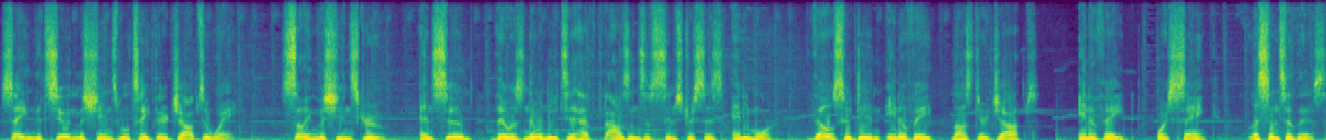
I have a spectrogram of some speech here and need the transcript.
saying that sewing machines will take their jobs away, sewing machines grew, and soon there was no need to have thousands of seamstresses anymore. Those who didn't innovate lost their jobs. Innovate or sink. Listen to this.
